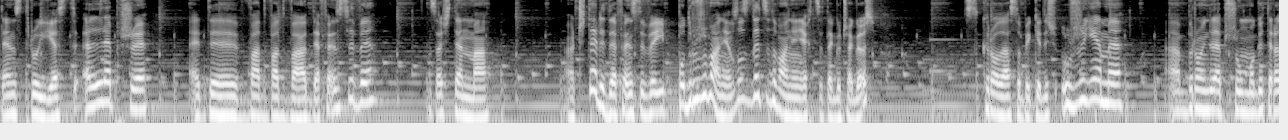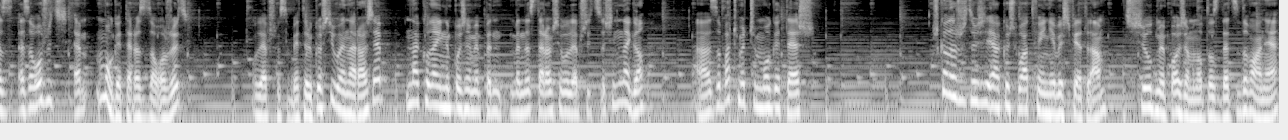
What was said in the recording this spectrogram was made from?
ten strój jest lepszy. E, 2-2-2 defensywy, zaś ten ma 4 defensywy i podróżowanie. To zdecydowanie nie chcę tego czegoś. Scrolla sobie kiedyś użyjemy. A broń lepszą mogę teraz założyć? E, mogę teraz założyć. Ulepszę sobie tylko siłę na razie. Na kolejnym poziomie będę starał się ulepszyć coś innego. A zobaczmy, czy mogę też. Szkoda, że to się jakoś łatwiej nie wyświetla. Siódmy poziom, no to zdecydowanie.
